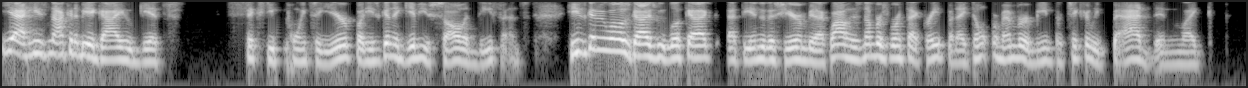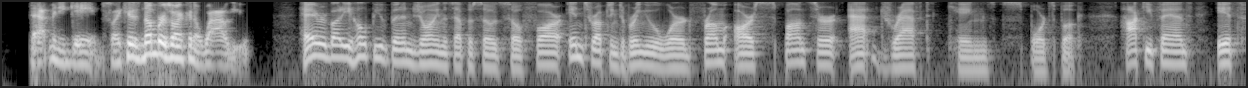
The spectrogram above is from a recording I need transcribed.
yeah, he's not going to be a guy who gets 60 points a year, but he's going to give you solid defense. He's going to be one of those guys we look at at the end of this year and be like, wow, his numbers weren't that great, but I don't remember being particularly bad in like that many games. Like his numbers aren't going to wow you. Hey, everybody, hope you've been enjoying this episode so far. Interrupting to bring you a word from our sponsor at DraftKings Sportsbook. Hockey fans, it's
